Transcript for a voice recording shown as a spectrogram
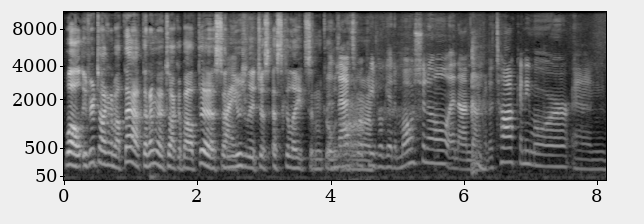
well if you're talking about that then i'm going to talk about this and Right. usually it just escalates and goes And that's on. where people get emotional, and I'm not going to talk anymore, and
